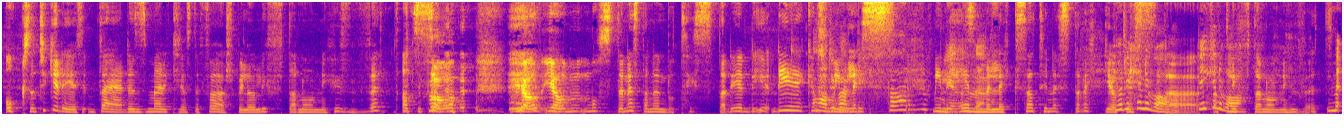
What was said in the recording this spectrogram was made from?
Också tycker det är världens märkligaste förspel att lyfta någon i huvudet. Alltså, jag, jag måste nästan ändå testa det. Det, det kan Alltså, det var vara min, en läx, bisarr min hemläxa till nästa vecka. Ja, det kan det vara. Det kan det att vara. lyfta någon i huvudet. Men,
